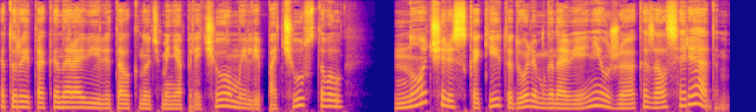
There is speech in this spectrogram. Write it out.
которые так и норовили толкнуть меня плечом или почувствовал, но через какие-то доли мгновений уже оказался рядом.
